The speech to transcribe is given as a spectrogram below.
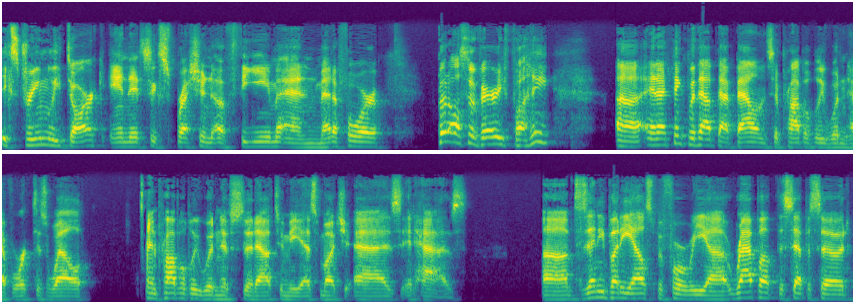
extremely dark in its expression of theme and metaphor, but also very funny. Uh, and I think without that balance, it probably wouldn't have worked as well and probably wouldn't have stood out to me as much as it has. Uh, does anybody else, before we uh, wrap up this episode,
